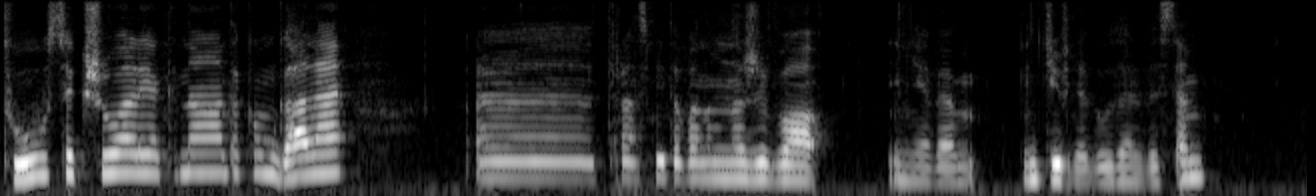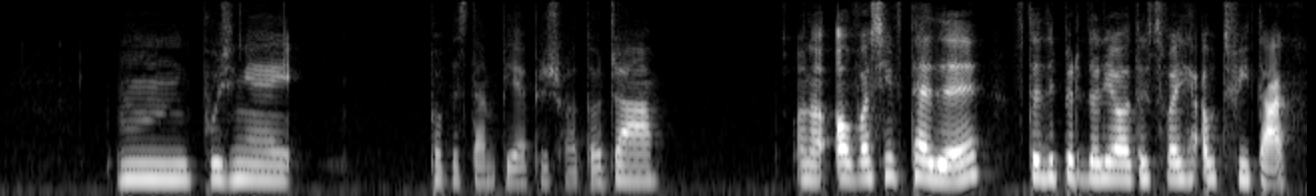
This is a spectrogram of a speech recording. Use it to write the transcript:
tu sexual jak na taką galę yy, transmitowaną na żywo. Nie wiem, dziwny był ten występ. Yy, później po występie przyszła Doja. Ona, o właśnie wtedy, wtedy pierdoliła o tych swoich outfitach.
